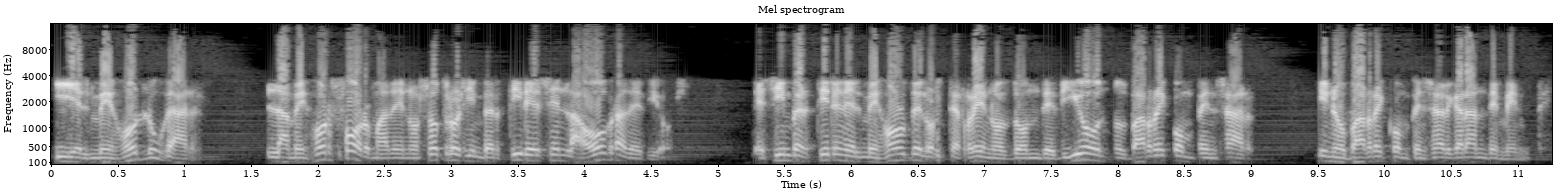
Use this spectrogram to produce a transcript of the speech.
Y el mejor lugar, la mejor forma de nosotros invertir es en la obra de Dios. Es invertir en el mejor de los terrenos donde Dios nos va a recompensar y nos va a recompensar grandemente.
